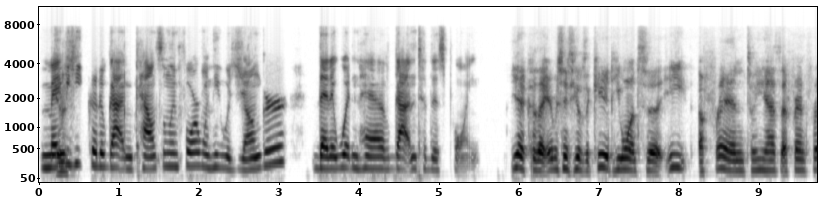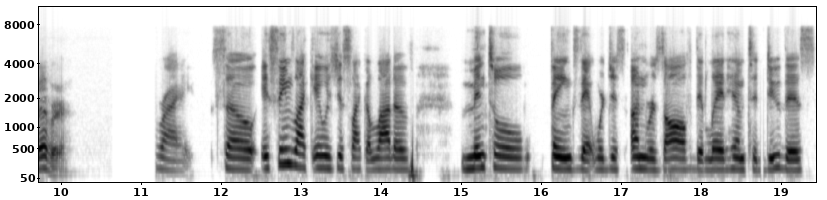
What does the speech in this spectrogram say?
maybe was, he could have gotten counseling for when he was younger. That it wouldn't have gotten to this point. Yeah, because like ever since he was a kid, he wants to eat a friend till he has that friend forever. Right. So it seems like it was just like a lot of mental things that were just unresolved that led him to do this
